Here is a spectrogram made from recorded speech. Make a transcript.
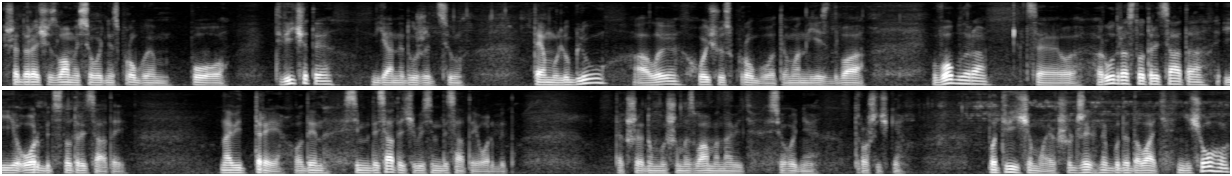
Ще, до речі, з вами сьогодні спробуємо потвічити. Я не дуже цю тему люблю, але хочу спробувати. У мене є два воблера. Це Рудра 130 і Орбіт 130. Навіть три. Один 70 чи 80 Орбіт. Так що я думаю, що ми з вами навіть сьогодні трошечки потвічимо. Якщо джиг не буде давати нічого,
